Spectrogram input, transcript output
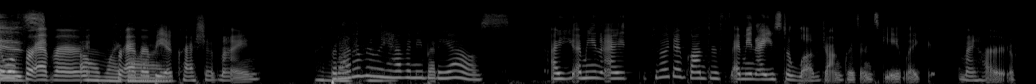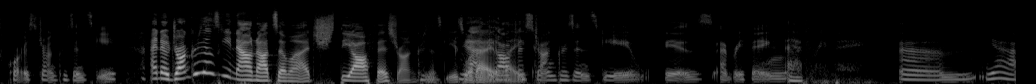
is will forever, Oh my forever be a crush of mine. But I don't really have anybody else. I I mean I feel like I've gone through. I mean I used to love John Krasinski, like my heart, of course, John Krasinski. I know John Krasinski now, not so much. The Office, John Krasinski is what yeah, I The like. Office, John Krasinski is everything. Everything. Um, yeah.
